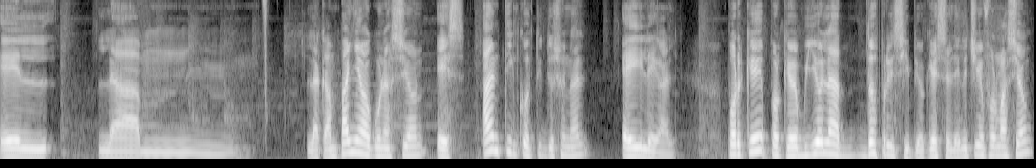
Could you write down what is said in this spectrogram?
el, la, mm, la campaña de vacunación es anticonstitucional e ilegal. ¿Por qué? Porque viola dos principios, que es el derecho de información,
